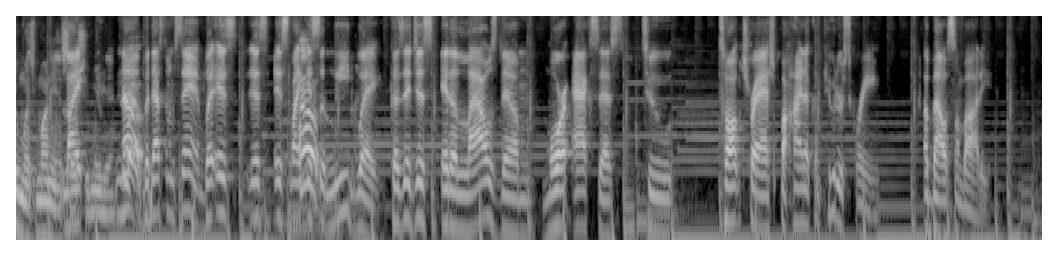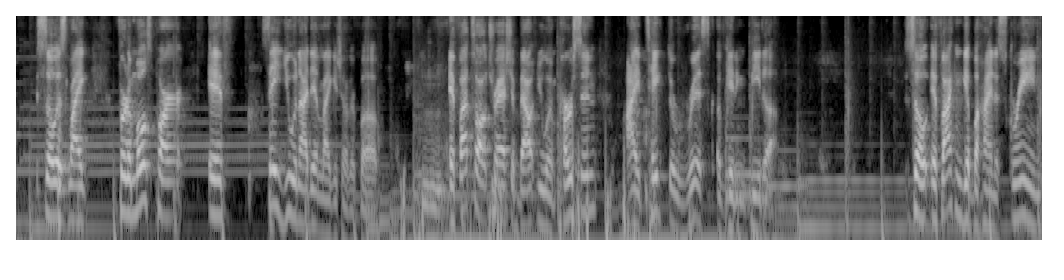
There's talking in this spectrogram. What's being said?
It's too much money in Like, social media. No, Well- but that's what I'm saying. But it's it's it's like Oh. it's a lead way because it just it allows them more access to talk trash behind a computer screen about somebody. So it's like for the most part, if say you and I didn't like each other, Bub, Mhm. if I talk trash about you in person, I take the risk of getting beat up. So if I can get behind a screen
